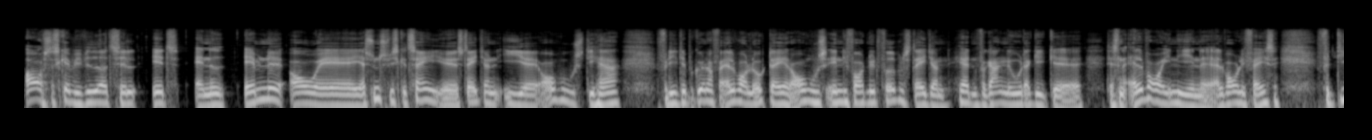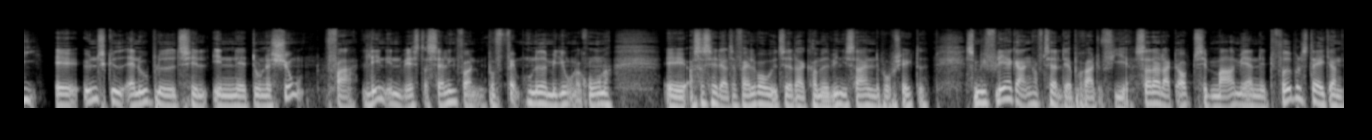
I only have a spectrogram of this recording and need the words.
Og så skal vi videre til et andet emne, og øh, jeg synes, vi skal tage øh, stadion i øh, Aarhus, de her, fordi det begynder for alvor at lugte af, at Aarhus endelig får et nyt fodboldstadion. Her den forgangne uge, der gik øh, det sådan alvor ind i en øh, alvorlig fase, fordi Øh, ønsket er nu blevet til en øh, donation fra Lind Invest og Sallingfonden på 500 millioner kroner, øh, og så ser det altså for alvor ud til, at der er kommet vind i sejlene på projektet. Som vi flere gange har fortalt der på Radio 4, så er der lagt op til meget mere end et fodboldstadion.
